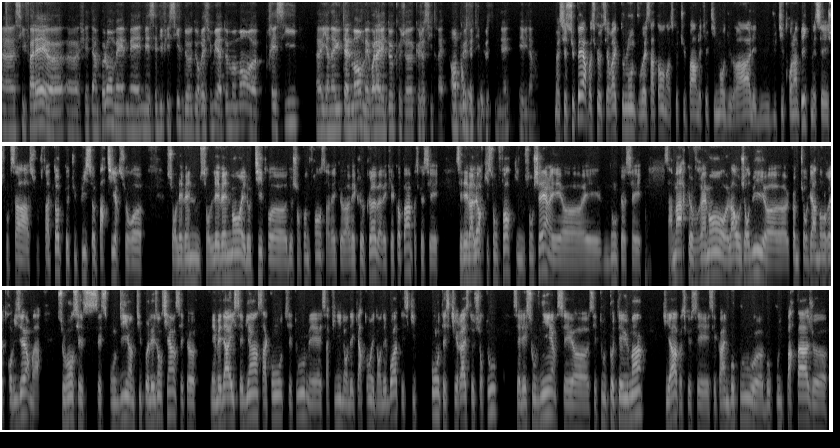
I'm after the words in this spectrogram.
euh, s'il fallait, euh, euh, j'ai été un peu long, mais, mais, mais c'est difficile de, résumer à deux moments précis. Il y en a eu tellement, mais voilà les deux que je, que je citerai, en plus du titre de Sydney, évidemment. Mais c'est super parce que c'est vrai que tout le monde pouvait s'attendre à ce que tu parles effectivement du Graal et du, du titre olympique, mais c'est, je trouve ça, je trouve ça top que tu puisses partir sur sur l'événement, sur l'événement et le titre de champion de France avec avec le club, avec les copains, parce que c'est c'est des valeurs qui sont fortes, qui nous sont chères et, euh, et donc c'est ça marque vraiment, là aujourd'hui, euh, comme tu regardes dans le rétroviseur, bah, souvent c'est ce qu'on dit un petit peu les anciens, c'est que les médailles c'est bien, ça compte, c'est tout, mais ça finit dans des cartons et dans des boîtes. Et ce qui compte et ce qui reste surtout, c'est les souvenirs, c'est euh, tout le côté humain qu'il y a, parce que c'est quand même beaucoup, euh, beaucoup de partage euh,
